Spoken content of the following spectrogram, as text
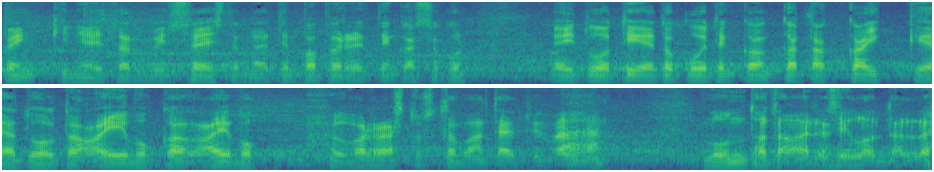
penkki, niin ei tarvitse seistä näiden papereiden kanssa, kun ei tuo tieto kuitenkaan kata kaikkea tuolta aivo, aivovarastosta, vaan täytyy vähän luntata aina silloin tällä.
